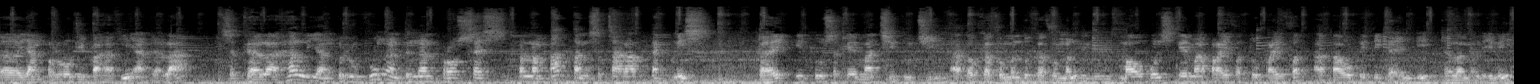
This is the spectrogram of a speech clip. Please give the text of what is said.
eh, yang perlu dipahami adalah segala hal yang berhubungan dengan proses penempatan secara teknis baik itu skema G2G atau government to government maupun skema private to private atau P3MI dalam hal ini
